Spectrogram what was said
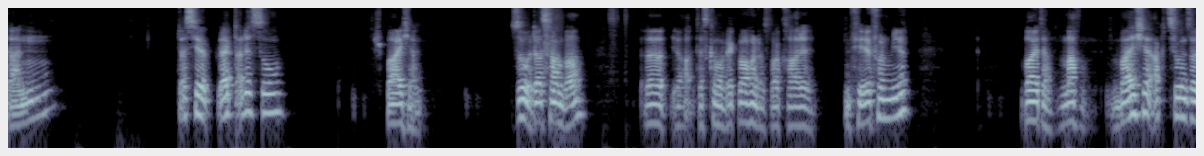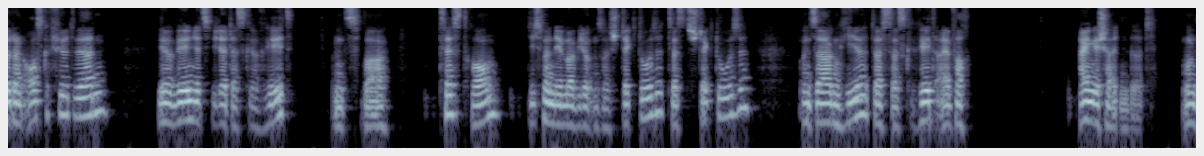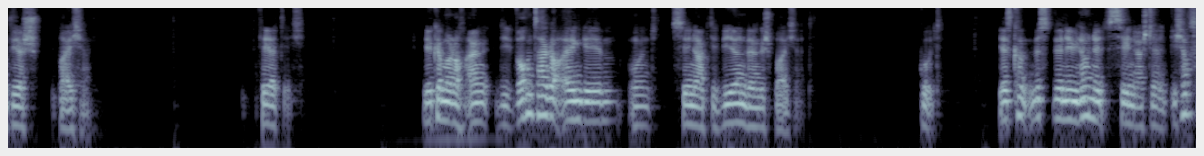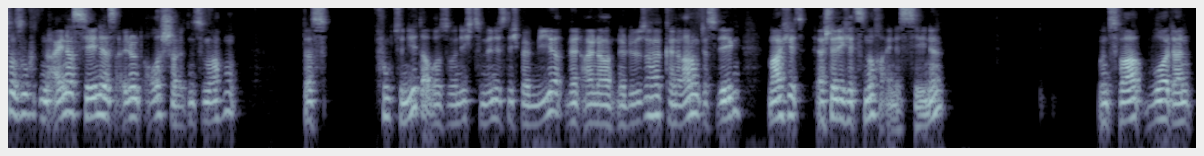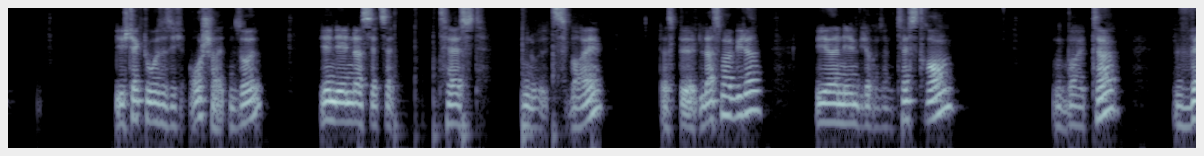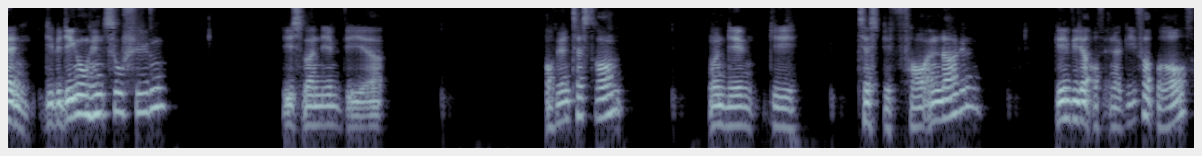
dann das hier bleibt alles so. Speichern. So, das haben wir. Äh, ja, das kann man wegmachen. Das war gerade ein Fehler von mir. Weiter, machen. Welche Aktion soll dann ausgeführt werden? Wir wählen jetzt wieder das Gerät und zwar Testraum. Diesmal nehmen wir wieder unsere Steckdose, Teststeckdose und sagen hier, dass das Gerät einfach eingeschalten wird und wir speichern. Fertig. Hier können wir noch ein, die Wochentage eingeben und Szene aktivieren, werden gespeichert. Gut. Jetzt kommt, müssten wir nämlich noch eine Szene erstellen. Ich habe versucht, in einer Szene das Ein- und Ausschalten zu machen. Das funktioniert aber so nicht, zumindest nicht bei mir, wenn einer eine Lösung hat, keine Ahnung. Deswegen mache ich jetzt, erstelle ich jetzt noch eine Szene. Und zwar, wo er dann die Steckdose sich ausschalten soll. Wir nehmen das jetzt Test 02. Das Bild lassen wir wieder. Wir nehmen wieder unseren Testraum. Weiter. Wenn die Bedingungen hinzufügen. Diesmal nehmen wir auch wieder einen Testraum und nehmen die Test-PV-Anlage. Gehen wieder auf Energieverbrauch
